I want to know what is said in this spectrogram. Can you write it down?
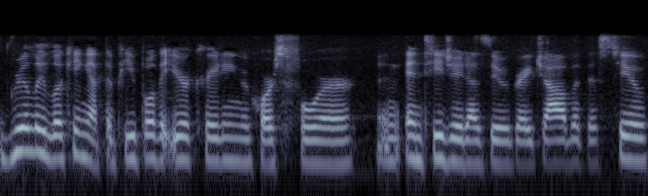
really looking at the people that you're creating a course for, and, and TJ does do a great job of this too.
